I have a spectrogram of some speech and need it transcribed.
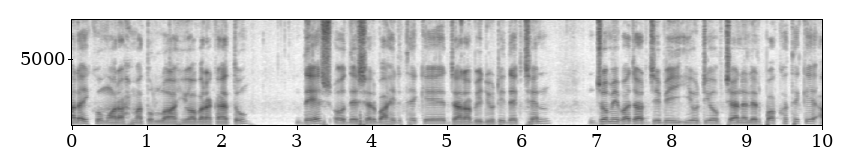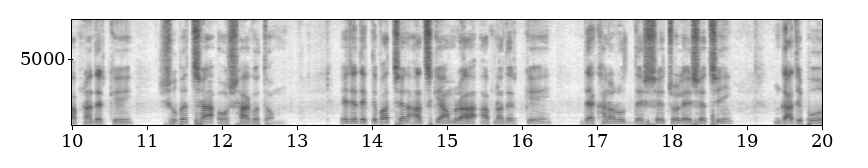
আলাইকুম ওরহমতুল্লাহি ওবরাকাত দেশ ও দেশের বাহির থেকে যারা ভিডিওটি দেখছেন জমি বাজার জিবি ইউটিউব চ্যানেলের পক্ষ থেকে আপনাদেরকে শুভেচ্ছা ও স্বাগতম। এই যে দেখতে পাচ্ছেন, আজকে আমরা আপনাদেরকে দেখানোর উদ্দেশ্যে চলে এসেছি গাজীপুর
